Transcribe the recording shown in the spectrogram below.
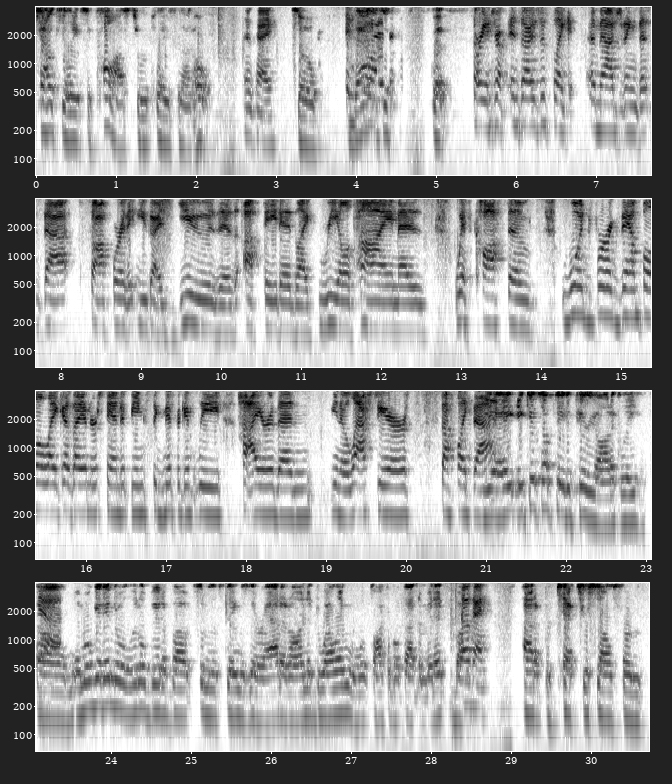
calculates a cost to replace that home. okay. So And so the, good. Sorry interrupt. And so I was just like imagining that that software that you guys use is updated like real time as with cost of wood, for example, like as I understand it being significantly higher than, you know, last year, stuff like that. Yeah, it gets updated periodically. Yeah. Um, and we'll get into a little bit about some of the things that are added on to dwelling, and we'll talk about that in a minute. About Okay. How to protect yourself from,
